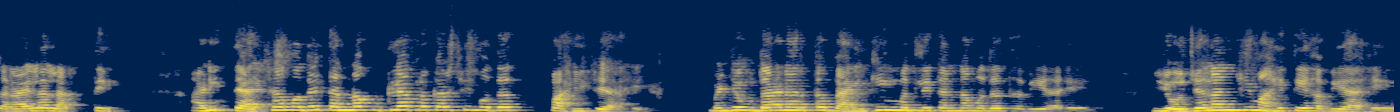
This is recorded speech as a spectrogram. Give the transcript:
करायला लागतील. आणि त्याच्यामध्ये त्यांना कुठल्या प्रकारची मदत पाहिजे आहे? म्हणजे उदाहरणार्थ बँकिंग मधली त्यांना मदत हवी आहे योजनांची माहिती हवी आहे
